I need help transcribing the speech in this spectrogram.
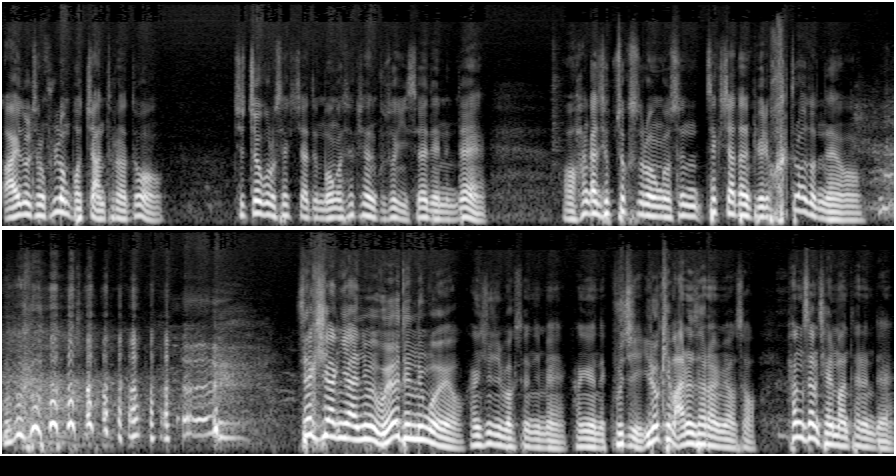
아이돌처럼 훌렁 벗지 않더라도 지적으로 섹시하든 뭔가 섹시한 구석이 있어야 되는데 어, 한 가지 흡족스러운 것은 섹시하다는 비율이 확 떨어졌네요. 섹시한 게 아니면 왜 듣는 거예요? 강신준 박사님의 강연에 굳이 이렇게 많은 사람이 와서 항상 제일 많다는데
